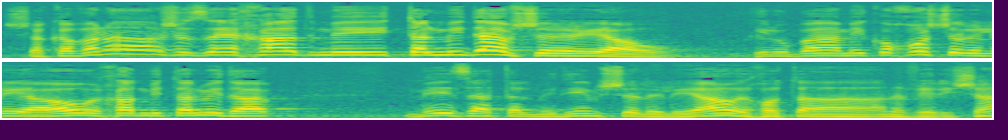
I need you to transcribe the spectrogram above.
שהכוונה שזה אחד מתלמידיו של אליהו. כאילו בא מכוחו של אליהו, אחד מתלמידיו. מי זה התלמידים של אליהו? יכול להיות הנביא אלישע,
